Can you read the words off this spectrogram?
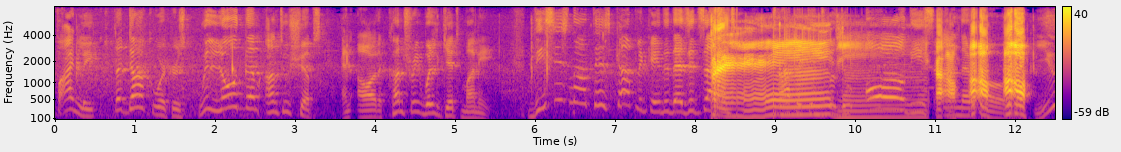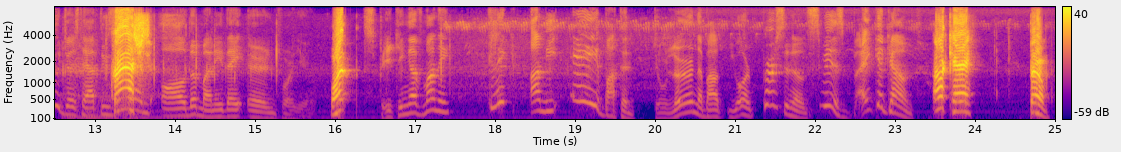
Finally, the dock workers will load them onto ships and our country will get money. This is not as complicated as it sounds. Tropicans will do all these Uh-oh, on their uh-oh, own. uh-oh. You just have to Crashed. spend all the money they earn for you. What? Speaking of money, click on the A button to learn about your personal Swiss bank account. Okay. Boom.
